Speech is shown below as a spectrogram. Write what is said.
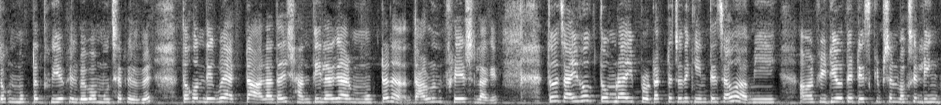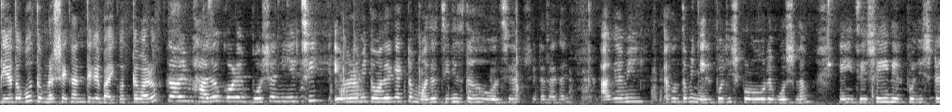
যখন মুখটা ধুয়ে ফেলবে বা মুছে ফেলবে, তখন দেখবে একটা আলাদাই শান্তি লাগে আর মুখটা না দারুণ ফ্রেশ লাগে। তো যাই হোক, তোমরা এই প্রোডাক্টটা যদি কিনতে চাও, আমি আমার ভিডিওতে ডেসক্রিপশন বক্সে লিংক দিয়ে দেবো, তোমরা সেখান থেকে বাই করতে পারো। তো আমি ভালো করে বসে নিয়েছি। এবার আমি তোমাদেরকে একটা মজার জিনিস দেখাবো বলছিলাম, সেটা দেখাই। আগে আমি, এখন তো আমি নেল পলিশ পরবো বলে বসলাম। এই যে সেই নেল পলিশটা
